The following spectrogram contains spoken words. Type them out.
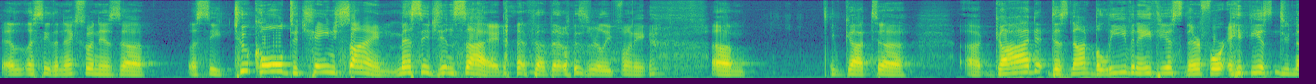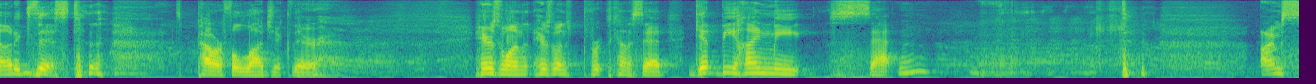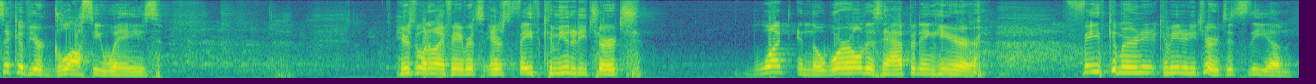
and let's see, the next one is, uh, let's see, too cold to change sign, message inside. I thought that was really funny. Um, you've got, uh, uh, God does not believe in atheists, therefore atheists do not exist. it's powerful logic there. Here's one. Here's one's pr- kind of sad. Get behind me, Satin. I'm sick of your glossy ways. Here's one of my favorites. Here's Faith Community Church. What in the world is happening here? Faith Community, Community Church. It's the um,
